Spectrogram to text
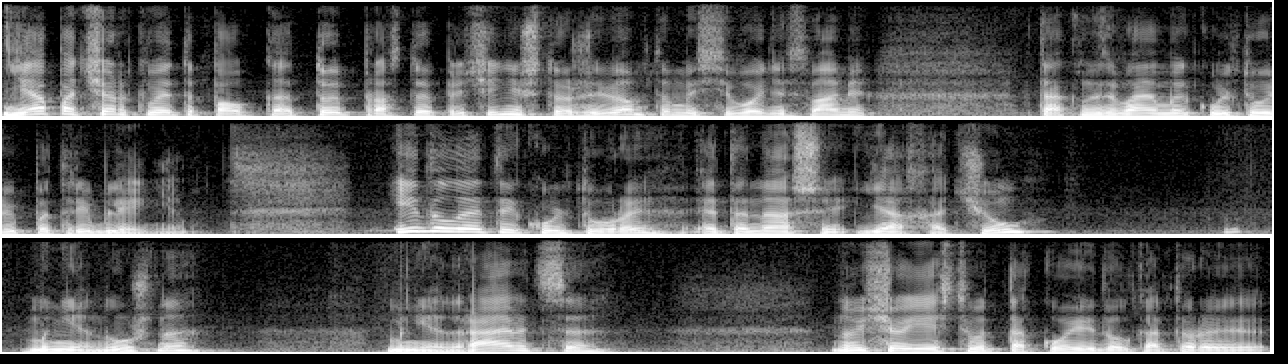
Я подчеркиваю это по той простой причине, что живем-то мы сегодня с вами в так называемой культуре потребления. Идолы этой культуры – это наши «я хочу», «мне нужно», «мне нравится». Ну, еще есть вот такой идол, который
